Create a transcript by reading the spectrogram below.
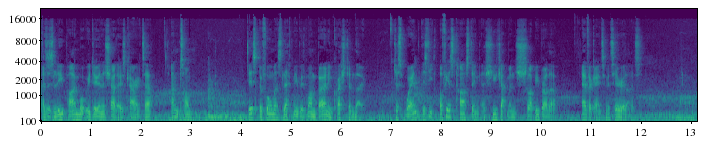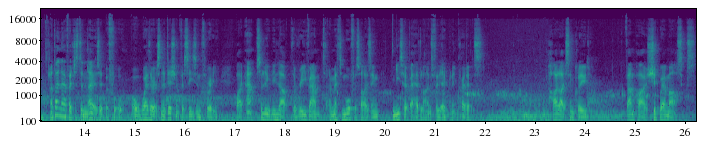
as his lupine What We Do in the Shadows character, Anton. This performance left me with one burning question though. Just when is the obvious casting as Hugh Jackman's schlubby brother ever going to materialise? I don't know if I just didn't notice it before, or whether it's an addition for season 3, but I absolutely loved the revamped and metamorphosizing newspaper headlines for the opening credits. Highlights include Vampires should wear masks,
